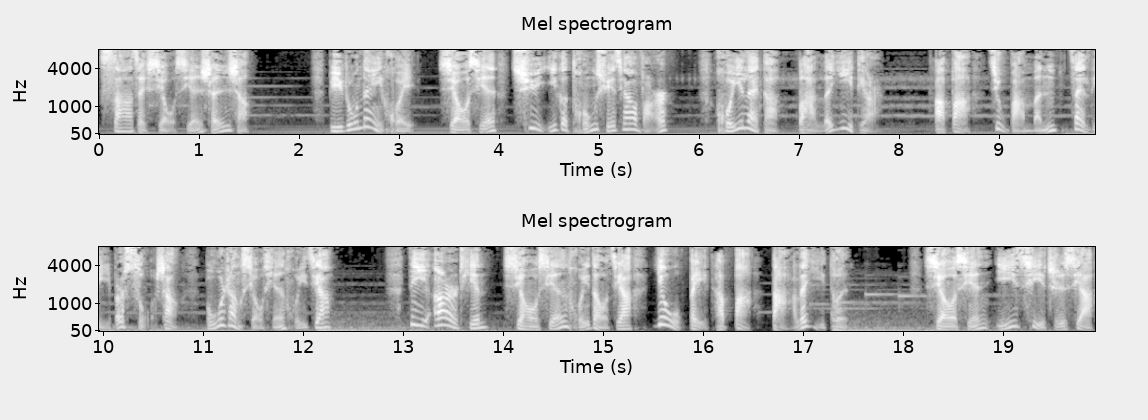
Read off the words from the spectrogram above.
撒在小贤身上。比如那回，小贤去一个同学家玩回来的晚了一点他爸就把门在里边锁上，不让小贤回家。第二天，小贤回到家又被他爸打了一顿，小贤一气之下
